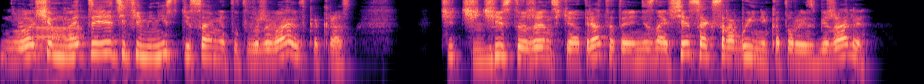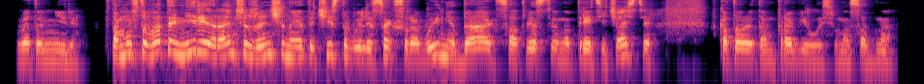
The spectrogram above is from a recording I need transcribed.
Ну, в общем, А. это, эти феминистки сами тут выживают как раз. Чи- Мгм. Чисто женский отряд, это, я не знаю, все секс-рабыни, которые сбежали в этом мире. Потому что в этом мире раньше женщины это чисто были секс-рабыни, да, соответственно, третьей части, в которой там пробилась у нас одна.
